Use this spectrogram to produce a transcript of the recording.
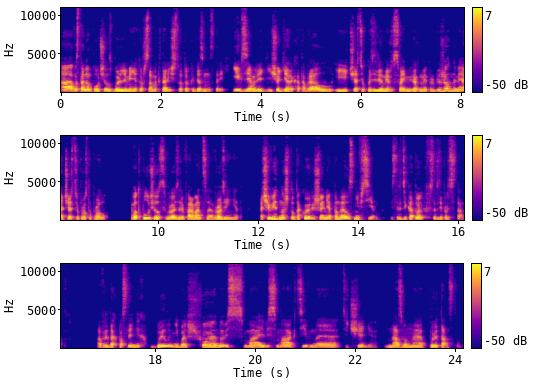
а в остальном получилось более-менее то же самое католичество, только без монастырей. Их земли еще Генрих отобрал и частью поделил между своими верными приближенными, а частью просто продал. Вот получилось, вроде реформация, вроде и нет. Очевидно, что такое решение понравилось не всем, и среди католиков, и среди протестантов а в рядах последних было небольшое, но весьма и весьма активное течение, названное пуританством.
